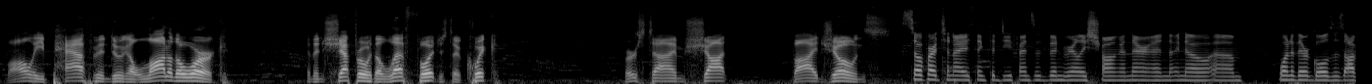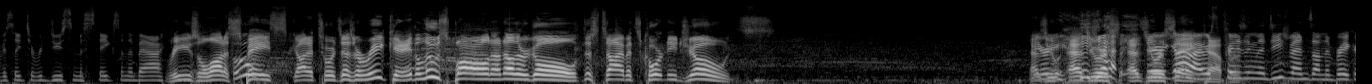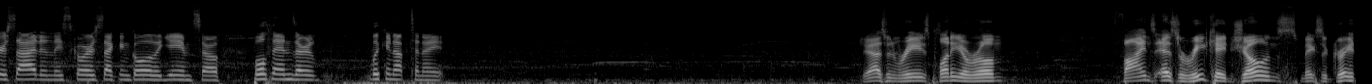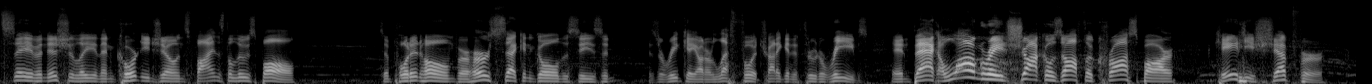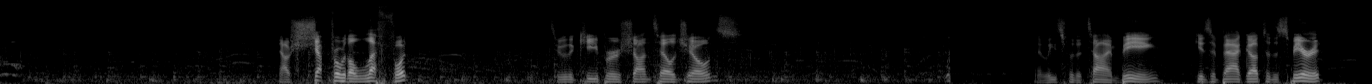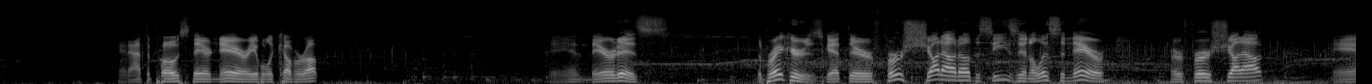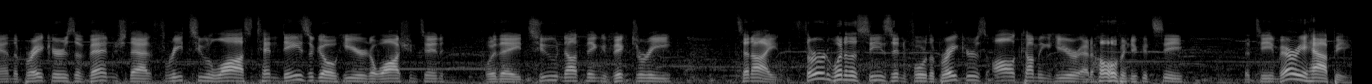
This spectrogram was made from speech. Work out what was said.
Molly Pathman doing a lot of the work. And then Schoepfer with a left foot, just a quick first time shot by Jones. So far tonight, I think the defense has been really strong on their end. I know um, one of their goals is obviously to reduce the mistakes in the back. Reeves a lot of space, got it towards Ezerike. The loose ball and another goal. This time it's Courtney Jones. As you, as you yeah, were, as you were saying, I was praising the defense on the breaker side, and they score a second goal of the game. So both ends are looking up tonight. Jazmine Reeves, plenty of room. Finds Ezerike. Jones makes a great save initially, and then Courtney Jones finds the loose ball to put it home for her second goal of the season. Ezerike on her left foot trying to get it through to Reeves. And back, a long range shot goes off the crossbar. Katie Schoepfer. Now Schoepfer with a left foot to the keeper, Chantel Jones at least for the time being. Gives it back up to the Spirit. And at the post there, Naeher able to cover up. And there it is. The Breakers get their first shutout of the season. Alyssa Naeher, her first shutout. And the Breakers avenge that 3-2 loss 10 days ago here to Washington with a 2-0 victory tonight. Third win of the season for the Breakers, all coming here at home. And you can see the team very happy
